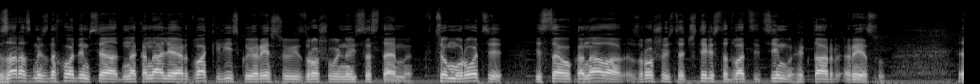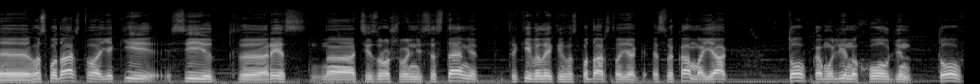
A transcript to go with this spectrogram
Зараз ми знаходимося на каналі Р2 Кілійської рисової зрошувальної системи. В цьому році із цього каналу зрошується 427 гектар рису. Е, Господарства, які сіють е, рис на цій зрошувальній системі, такі великі господарства, як СВК Маяк, ТОВ Камоліно Холдінг, ТОВ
